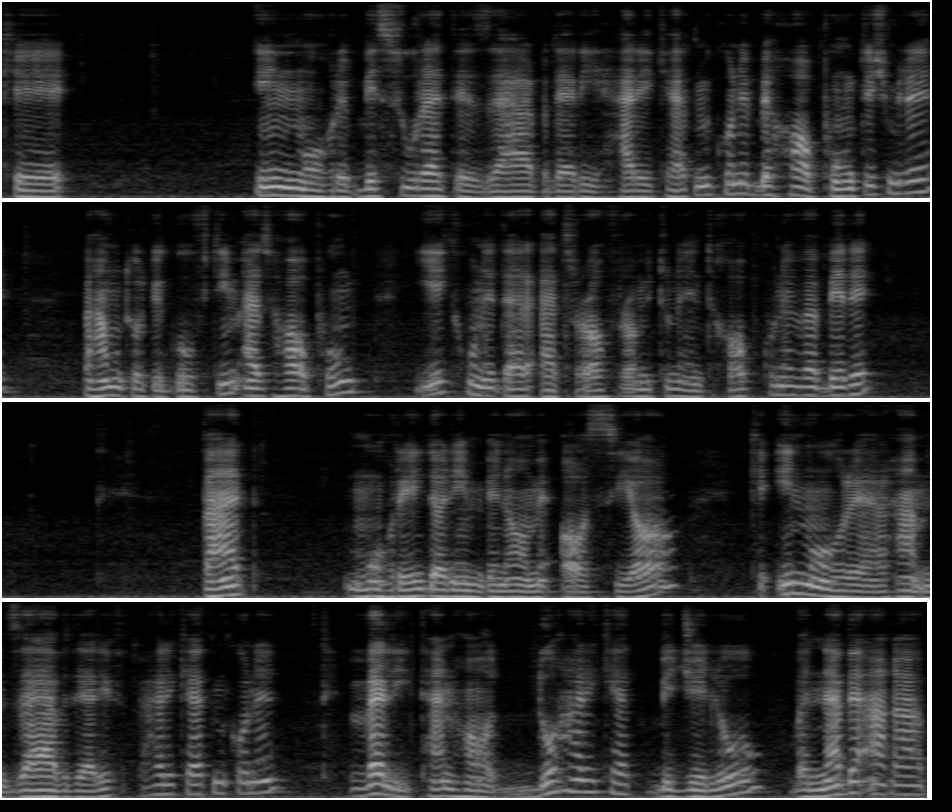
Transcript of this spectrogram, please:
که این مهره به صورت ضربدری حرکت می‌کنه به هاپونکتش میره و همونطور که گفتیم از هاپونکت یک خونه در اطراف را می‌تونه انتخاب کنه و بره. بعد مهره داریم به نام آسیا که این مهره هم ضرب حرکت می‌کنه ولی تنها دو حرکت به جلو و نه به عقب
